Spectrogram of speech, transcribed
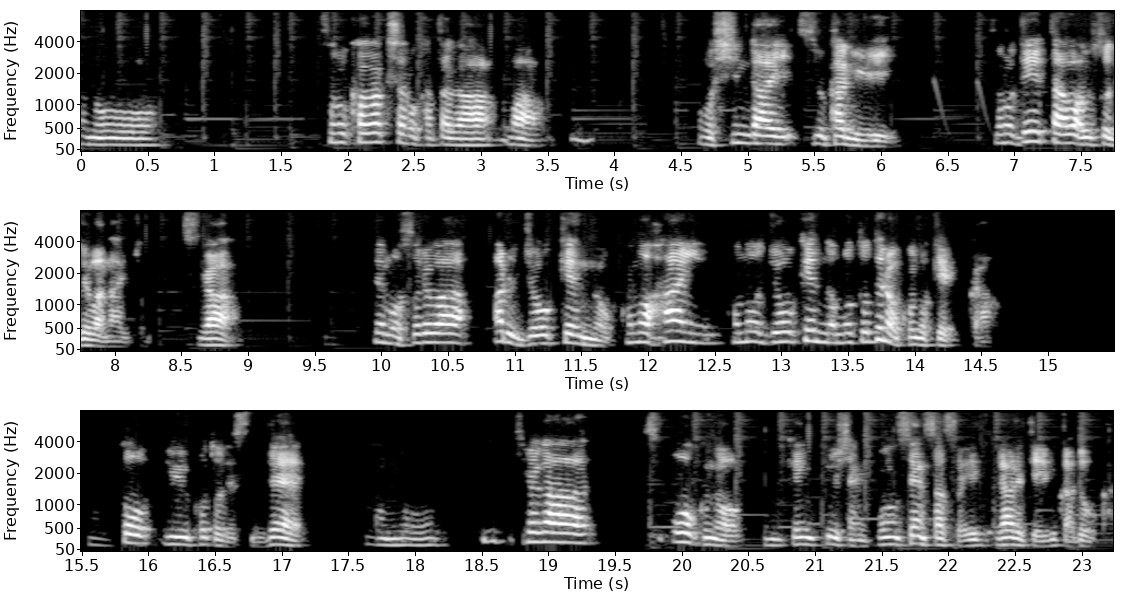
あのその科学者の方が、まあ、を信頼する限り、そのデータは嘘ではないと思うんですが、でもそれはある条件の、この範囲、この条件のもとでのこの結果ということですので、あのそれが多くの研究者にコンセンサスを得られているかどうか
